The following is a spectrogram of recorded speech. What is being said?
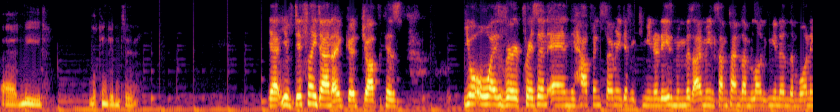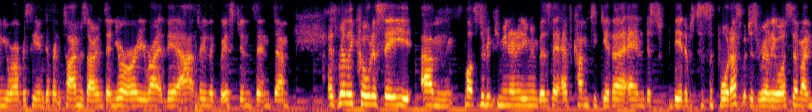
uh, need looking into. Yeah, you've definitely done a good job because you're always very present and helping so many different communities members. I mean, sometimes I'm logging in in the morning. You're obviously in different time zones, and you're already right there answering the questions. And um, it's really cool to see um, lots of different community members that have come together and just there to, to support us, which is really awesome. And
